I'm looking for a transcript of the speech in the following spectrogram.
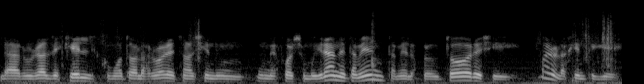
La rural de Esquel, como todas las rurales, están haciendo un, esfuerzo muy grande también, también los productores y bueno, la gente que,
